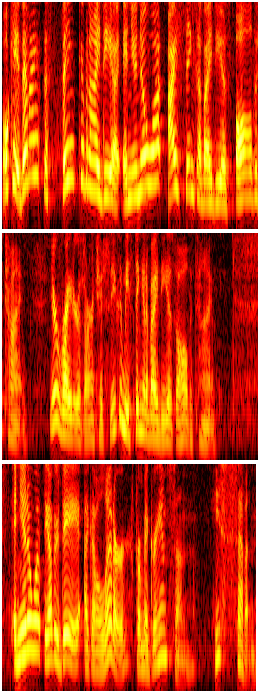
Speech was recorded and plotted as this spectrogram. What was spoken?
Okay, then I have to think of an idea. And you know what? I think of ideas all the time. You're writers, aren't you? So you can be thinking of ideas all the time. And you know what? The other day, I got a letter from my grandson. He's seven.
